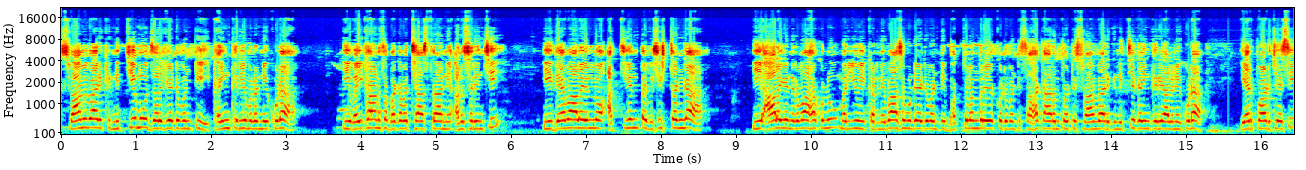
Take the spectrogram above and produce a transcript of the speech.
స్వామివారికి నిత్యము జరిగేటువంటి కైంకర్యములన్నీ కూడా ఈ వైఖానస భగవత్ శాస్త్రాన్ని అనుసరించి ఈ దేవాలయంలో అత్యంత విశిష్టంగా ఈ ఆలయ నిర్వాహకులు మరియు ఇక్కడ నివాసం ఉండేటువంటి భక్తులందరి యొక్కటువంటి సహకారంతో స్వామివారికి నిత్య కైంకర్యాలని కూడా ఏర్పాటు చేసి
